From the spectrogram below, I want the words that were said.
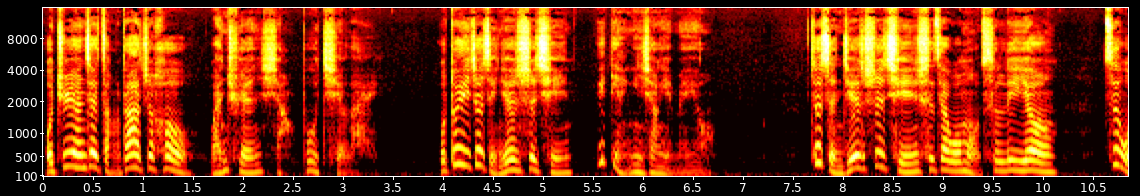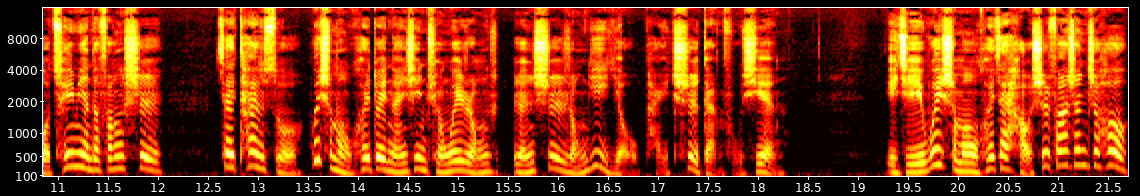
我居然在长大之后完全想不起来，我对于这整件事情一点印象也没有。这整件事情是在我某次利用自我催眠的方式，在探索为什么我会对男性权威容人士容易有排斥感浮现，以及为什么我会在好事发生之后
